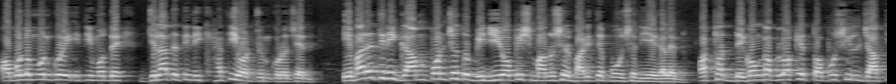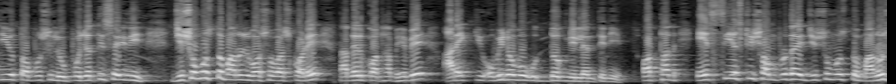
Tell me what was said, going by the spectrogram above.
অবলম্বন করে ইতিমধ্যে জেলাতে তিনি খ্যাতি অর্জন করেছেন। এবারে তিনি গ্রাম পঞ্চায়েত ও বিডিও অফিস মানুষের বাড়িতে পৌঁছে নিয়ে গেলেন। অর্থাৎ দেগঙ্গা ব্লকের তপশিল জাতীয় তপশিল উপজাতি শ্রেণির যে সমস্ত মানুষ বসবাস করে, তাদের কথা ভেবে আরেকটি অভিনব উদ্যোগ নিলেন তিনি। অর্থাৎ এসসি, এসটি সম্প্রদায়ের যে সমস্ত মানুষ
